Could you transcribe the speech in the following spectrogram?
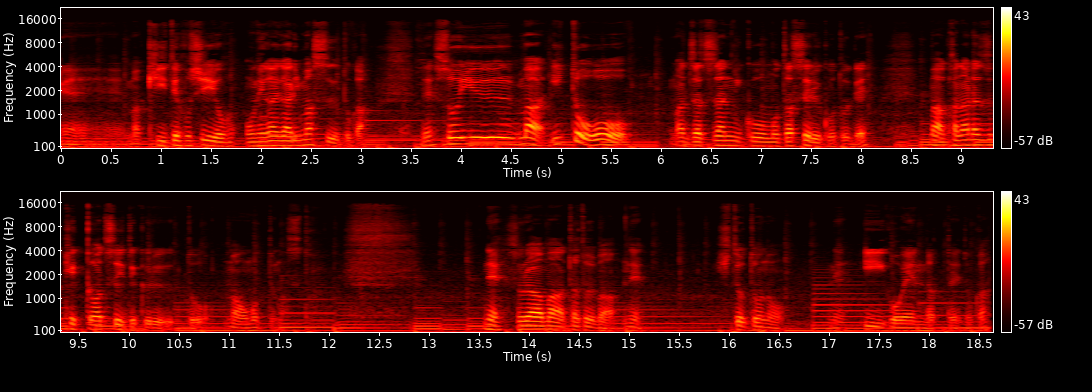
えーまあ、聞いてほしいお願いがありますとか、ね、そういう、まあ、意図を、まあ、雑談にこう持たせることで、まあ、必ず結果はついてくると、まあ、思ってますと。ね、それはまあ例えばね人との、ね、いいご縁だったりとか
